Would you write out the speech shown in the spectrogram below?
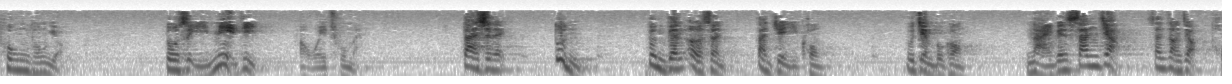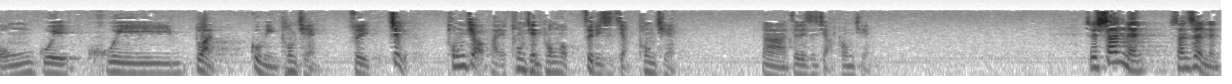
通通有，都是以灭地啊为出门。但是呢，顿顿跟二圣但见一空，不见不空，乃跟三将三藏教同归灰断，故名通前。所以这个通教，它也通前通后。这里是讲通前，啊，这里是讲通前。所以三人、三圣人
